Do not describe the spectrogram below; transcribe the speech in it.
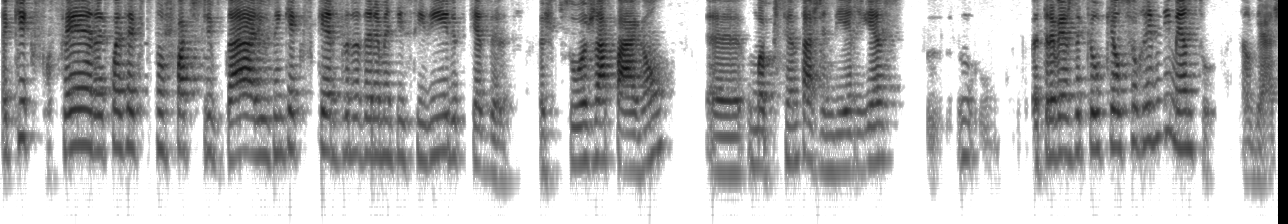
a que é que se refere, quais é que são os factos tributários, em que é que se quer verdadeiramente incidir, quer dizer, as pessoas já pagam uh, uma percentagem de IRS uh, através daquilo que é o seu rendimento. Aliás,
